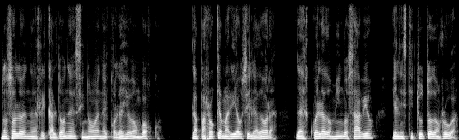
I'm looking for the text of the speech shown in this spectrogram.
no solo en el Ricaldone, sino en el Colegio Don Bosco, la Parroquia María Auxiliadora, la Escuela Domingo Sabio y el Instituto Don Rúa,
